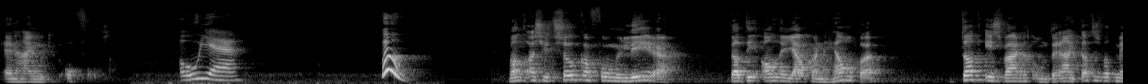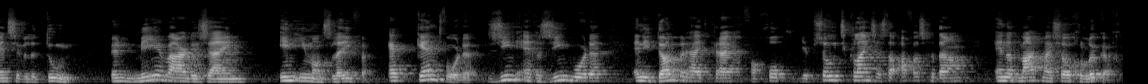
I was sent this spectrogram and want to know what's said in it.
en hij moet het opvolgen. Oh ja. Want als je het zo kan formuleren dat die ander jou kan helpen, dat is waar het om draait. Dat is wat mensen willen doen. Een meerwaarde zijn in iemands leven. Erkend worden, zien en gezien worden en die dankbaarheid krijgen van God. Je hebt zoiets kleins als de afwas gedaan en dat maakt mij zo gelukkig.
